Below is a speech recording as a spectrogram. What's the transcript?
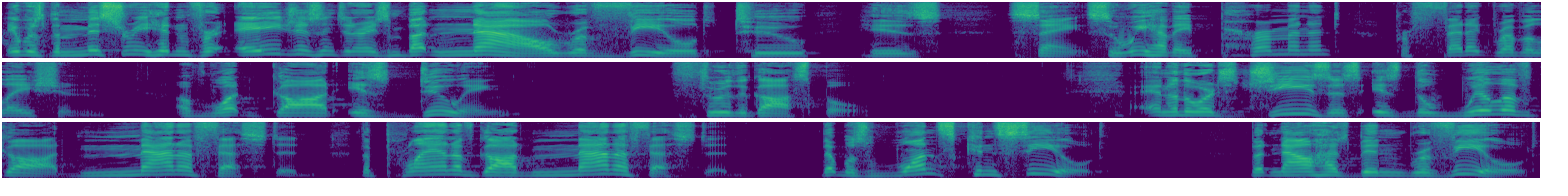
It was the mystery hidden for ages and generations, but now revealed to his saints. So we have a permanent prophetic revelation of what God is doing through the gospel. In other words, Jesus is the will of God manifested, the plan of God manifested that was once concealed but now has been revealed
